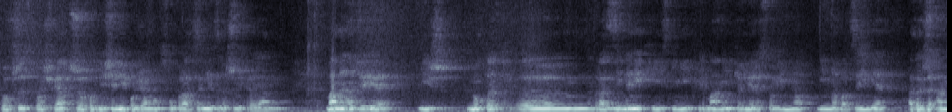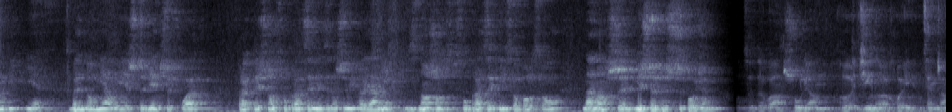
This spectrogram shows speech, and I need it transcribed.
To wszystko świadczy o podniesieniu poziomu współpracy między naszymi krajami. Mamy nadzieję, iż em, wraz z innymi chińskimi firmami pioniersko i inno, innowacyjnie, a także ambitnie będą miały jeszcze większy wkład w praktyczną współpracę między naszymi krajami, znosząc współpracę chińsko-polską na nowszy, jeszcze wyższy poziom. 的吧，数量和金额会增长。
